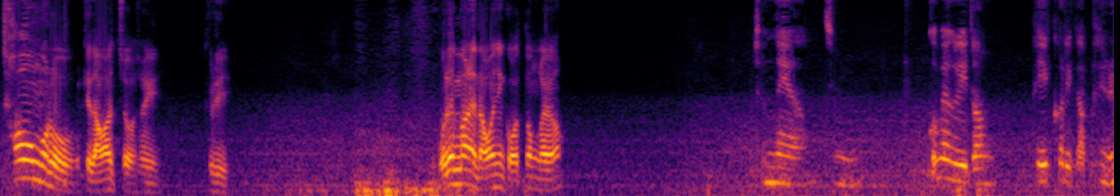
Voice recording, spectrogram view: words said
처음으로 이렇게 나왔죠, 저희 둘이. 오랜만에 나오니까 어떤가요? 좋네요. 지금 꿈에 그리던 베이커리 카페를.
